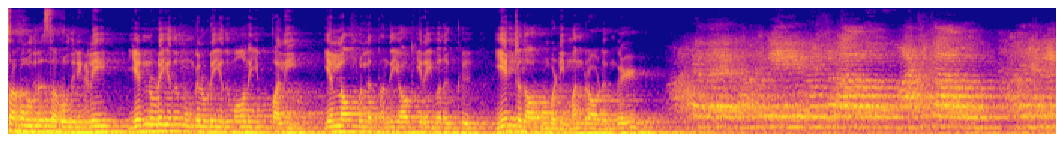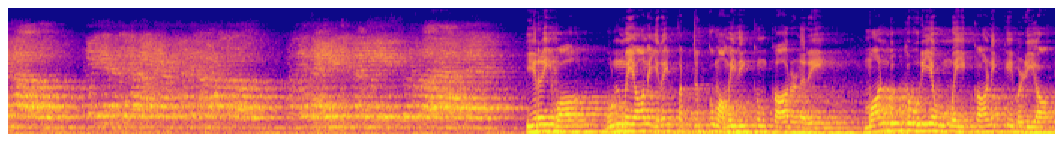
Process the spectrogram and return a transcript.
சகோதர சகோதரிகளே என்னுடையதும் உங்களுடையதுமான இப்பலி எல்லாம் உள்ள தந்தையாக இறைவனுக்கு ஏற்றதாகும்படி மன்றாடுங்கள். இறைவா உண்மையான இறைப்பற்றுக்கும் அமைதிக்கும் காரணரே மாண்புக்கு உரிய உம்மை காணிக்கை வழியாக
